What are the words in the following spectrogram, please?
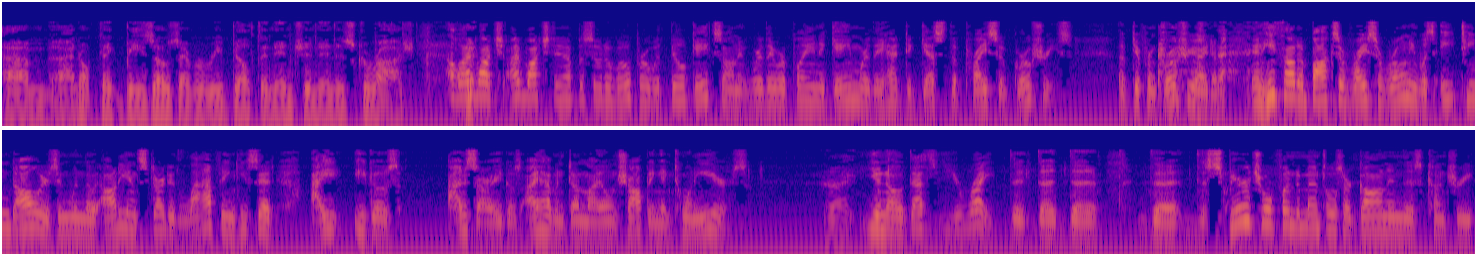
Um, I don't think Bezos ever rebuilt an engine in his garage. Oh, I watched I watched an episode of Oprah with Bill Gates on it where they were playing a game where they had to guess the price of groceries. Of different grocery items, and he thought a box of Rice-A-Roni was eighteen dollars. And when the audience started laughing, he said, "I." He goes, "I'm sorry." He goes, "I haven't done my own shopping in twenty years." Right. You know, that's you're right. The the the the the spiritual fundamentals are gone in this country,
